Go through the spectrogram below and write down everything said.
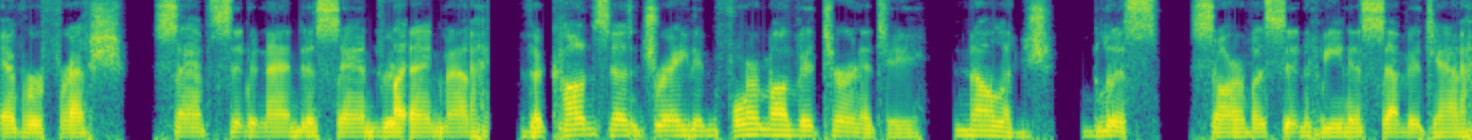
ever fresh, Satsidananda Sandrangma, the concentrated form of eternity, knowledge, bliss, Sarvasidhina Savita,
